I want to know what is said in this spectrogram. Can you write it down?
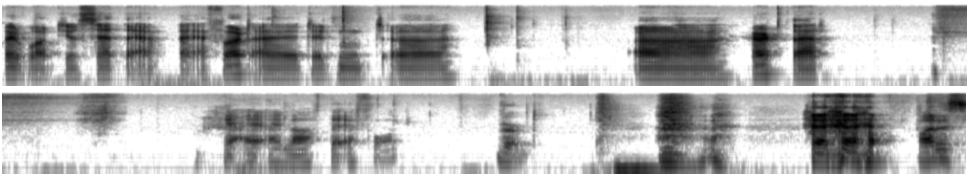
Wait, what you said the, eff- the effort? I didn't uh, uh, heard that. Yeah, I, I love the F word. Word. What is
